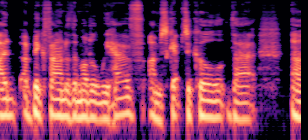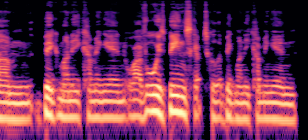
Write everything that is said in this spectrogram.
I'm a big fan of the model we have. I'm skeptical that um, big money coming in, or I've always been skeptical that big money coming in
